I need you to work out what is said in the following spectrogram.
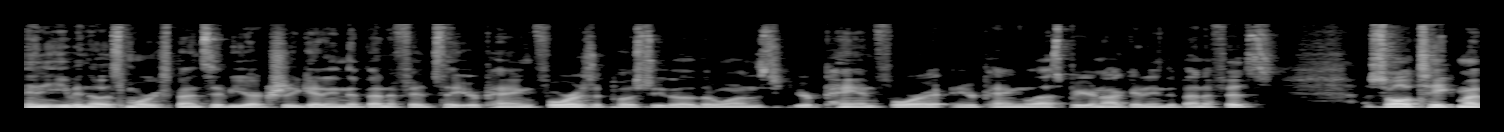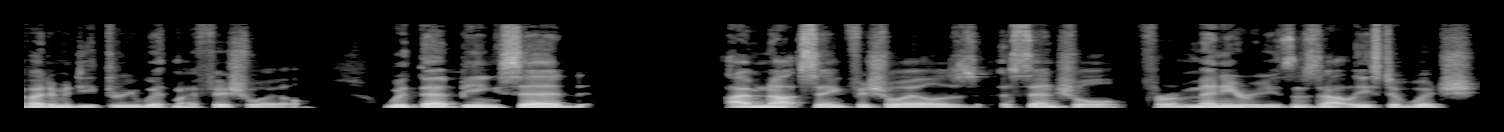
And even though it's more expensive you're actually getting the benefits that you're paying for as opposed to the other ones. You're paying for it and you're paying less but you're not getting the benefits. So i'll take my vitamin d3 with my fish oil. With that being said i'm not saying fish oil is essential for many reasons not least of which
